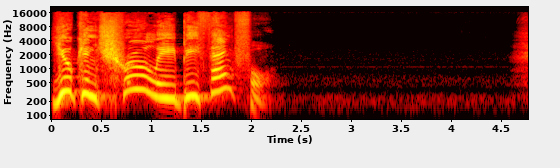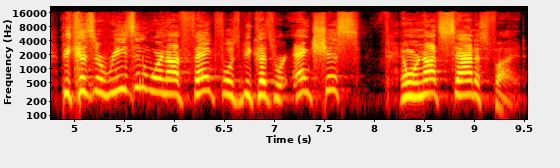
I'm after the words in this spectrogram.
you can truly be thankful. Because the reason we're not thankful is because we're anxious and we're not satisfied.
